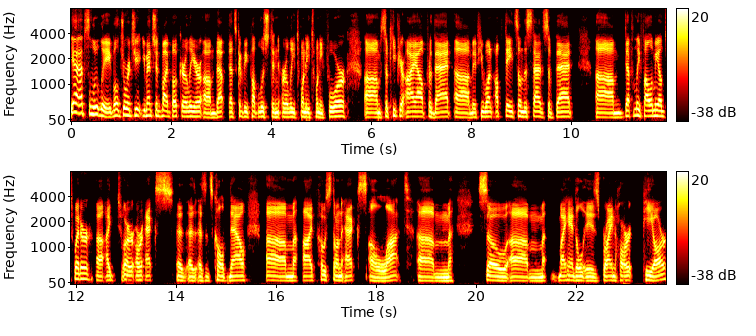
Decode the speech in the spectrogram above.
Yeah, absolutely. Well, George, you, you mentioned my book earlier. Um, that that's going to be published in early 2024. Um, so keep your eye out for that. Um, if you want updates on the status of that, um, definitely follow me on Twitter. Uh, I or, or X as, as, it's called now. Um, I post on X a lot. Um, so um, my handle is Brian Hart PR.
